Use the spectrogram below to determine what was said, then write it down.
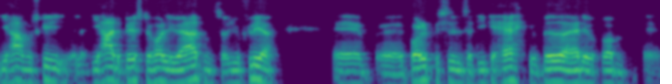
de har måske, eller de har det bedste hold i verden, så jo flere Øh, øh, boldbesiddelser de kan have, jo bedre er det jo for dem. Øh,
